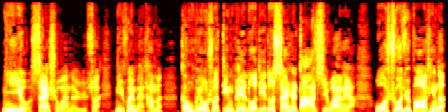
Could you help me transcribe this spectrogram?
你有三十万的预算，你会买它们？更不用说顶配落地都三十大几万了呀！我说句不好听的，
